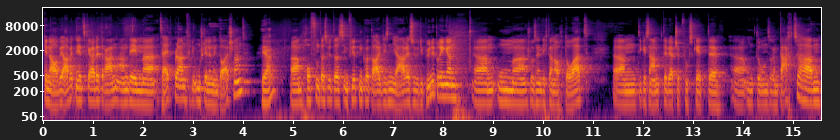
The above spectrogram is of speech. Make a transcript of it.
Genau, wir arbeiten jetzt gerade dran an dem äh, Zeitplan für die Umstellung in Deutschland. Ja. Ähm, hoffen, dass wir das im vierten Quartal diesen Jahres über die Bühne bringen, ähm, um äh, schlussendlich dann auch dort ähm, die gesamte Wertschöpfungskette äh, unter unserem Dach zu haben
